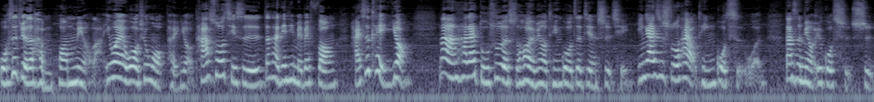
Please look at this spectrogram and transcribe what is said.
我是觉得很荒谬啦，因为我有去问我朋友，他说其实这台电梯没被封，还是可以用。那他在读书的时候有没有听过这件事情？应该是说他有听过此文，但是没有遇过此事。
